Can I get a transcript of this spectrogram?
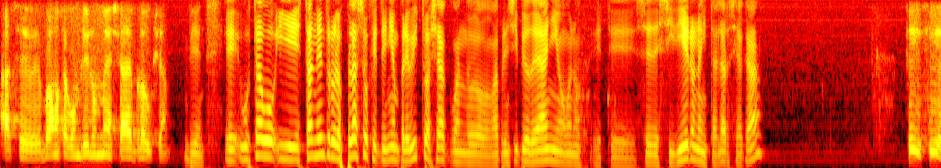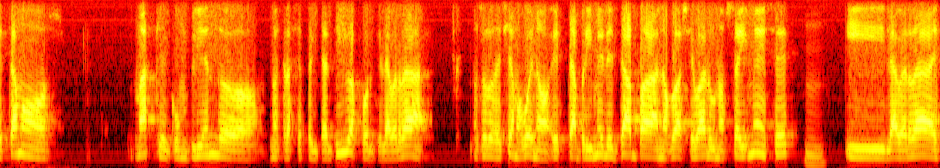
hace, vamos a cumplir un mes ya de producción. Bien. Eh, Gustavo, ¿y están dentro de los plazos que tenían previsto allá cuando a principio de año, bueno, este, se decidieron a instalarse acá? Sí, sí, estamos más que cumpliendo nuestras expectativas porque la verdad nosotros decíamos, bueno, esta primera etapa nos va a llevar unos seis meses mm. y la verdad es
